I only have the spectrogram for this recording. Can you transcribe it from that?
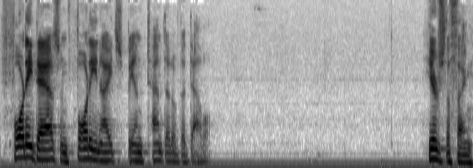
40 days and 40 nights being tempted of the devil. Here's the thing.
